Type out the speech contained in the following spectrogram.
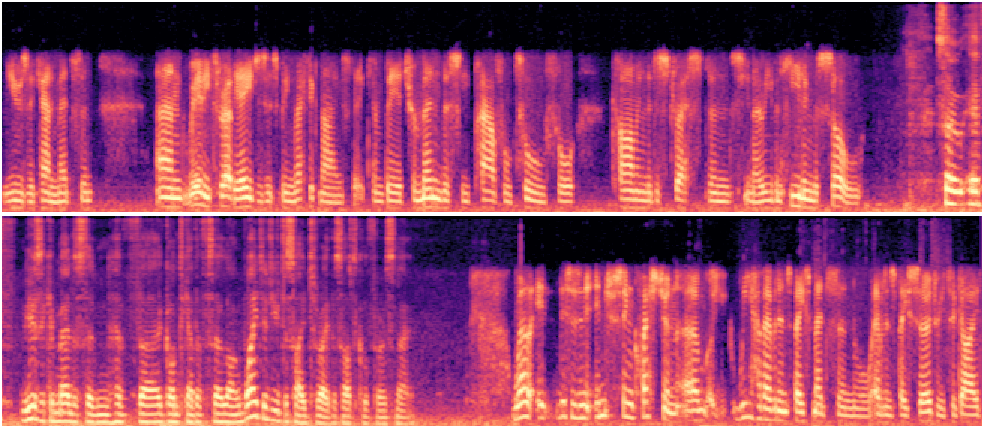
music and medicine. And really, throughout the ages, it's been recognized that it can be a tremendously powerful tool for calming the distressed and, you know, even healing the soul. So, if music and medicine have uh, gone together for so long, why did you decide to write this article for us now? Well, it, this is an interesting question. Um, we have evidence based medicine or evidence based surgery to guide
